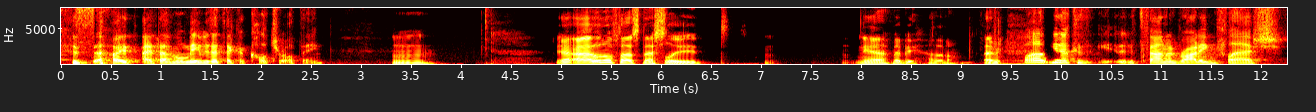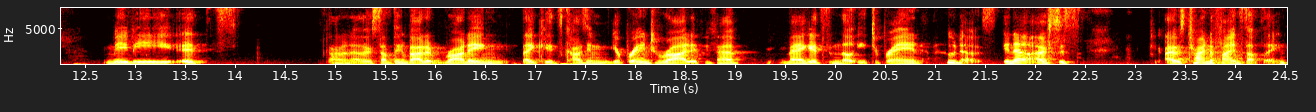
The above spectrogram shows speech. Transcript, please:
so I, I thought, well, maybe that's like a cultural thing. Hmm. Yeah, I don't know if that's necessarily. Yeah, maybe I don't know. Anyway. Well, you know, because it's found in rotting flesh. Maybe it's. I don't know. There's something about it rotting, like it's causing your brain to rot. If you have maggots and they'll eat your brain, who knows? You know, I was just, I was trying to find something.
